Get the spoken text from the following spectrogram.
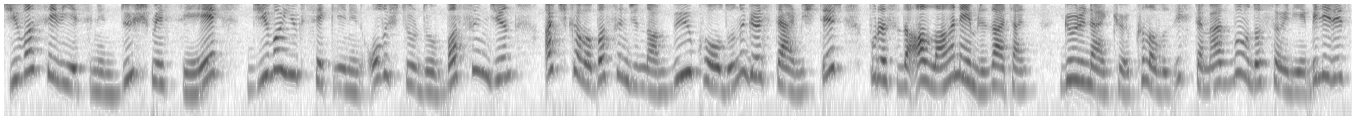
civa seviyesinin düşmesi, civa yüksekliğinin oluşturduğu basıncın açık hava basıncından büyük olduğunu göstermiştir. Burası da Allah'ın emri zaten görünen köy kılavuz istemez. Bunu da söyleyebiliriz.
